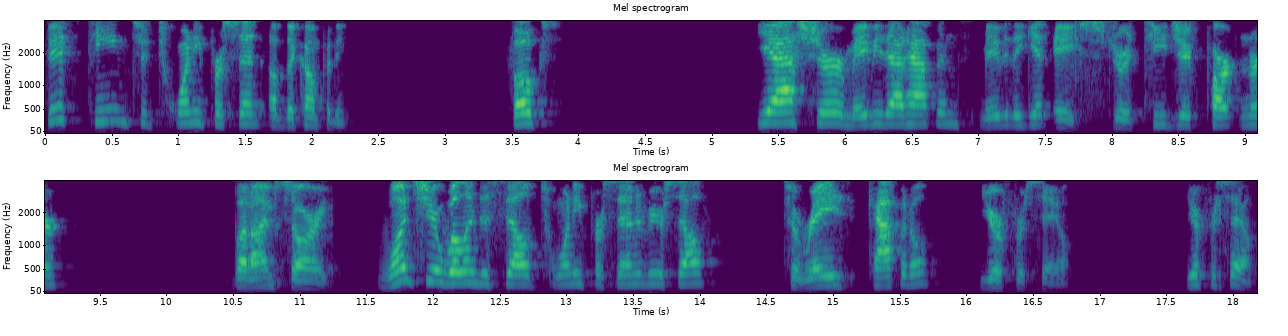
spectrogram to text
15 to 20% of the company. Folks, Yeah, sure, maybe that happens. Maybe they get a strategic partner. But I'm sorry. Once you're willing to sell 20% of yourself to raise capital, you're for sale. You're for sale.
